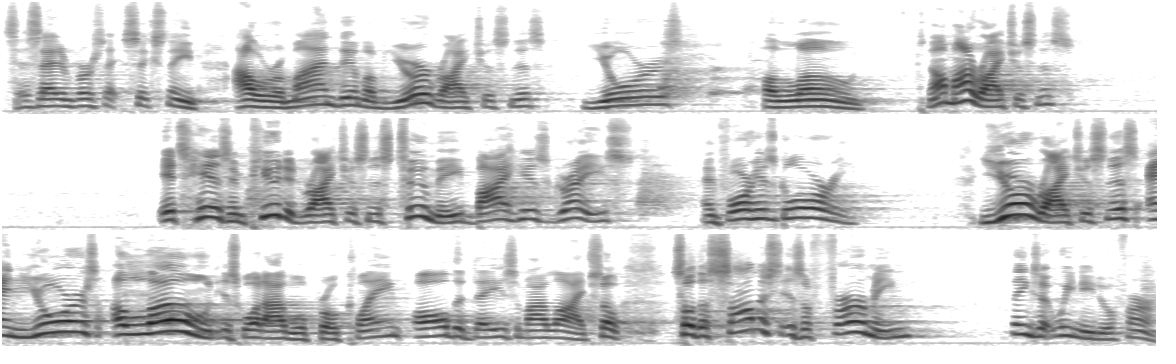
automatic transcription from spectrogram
It says that in verse 16. I will remind them of your righteousness, yours alone. It's not my righteousness. It's His imputed righteousness to me by His grace and for His glory. Your righteousness and yours alone is what I will proclaim all the days of my life. So, so the psalmist is affirming things that we need to affirm.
